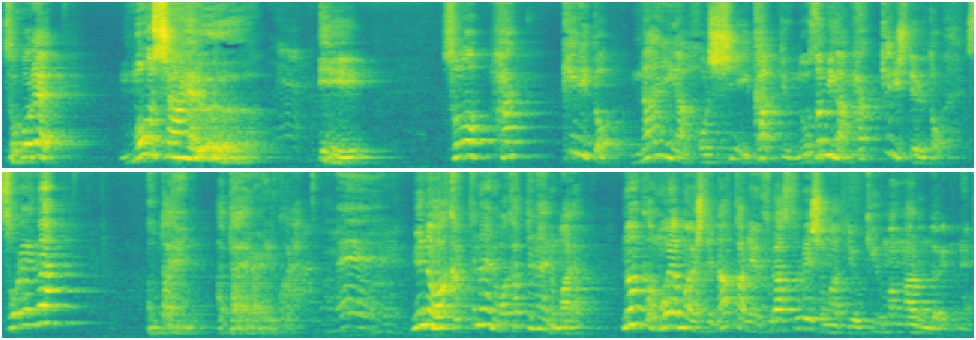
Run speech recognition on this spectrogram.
そこで申し上げる。いい？そのはっきりと何が欲しいかっていう望みがはっきりしているとそれが答え与えられるから。みんな分かってないの分かってないのまだ。なんかモヤモヤしてなんかねフラストレーションがあって欲求不満があるんだけどね。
